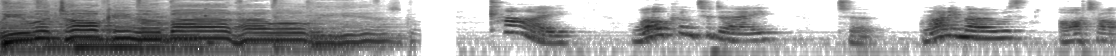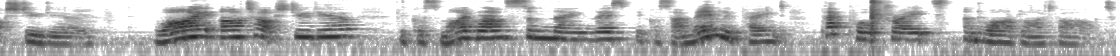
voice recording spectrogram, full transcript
We were talking about how all the years go. Hi, welcome today to Granny Mo's Art Arc Studio. Why Art Arc Studio? Because my grandson named this because I mainly paint pet portraits and wildlife art.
